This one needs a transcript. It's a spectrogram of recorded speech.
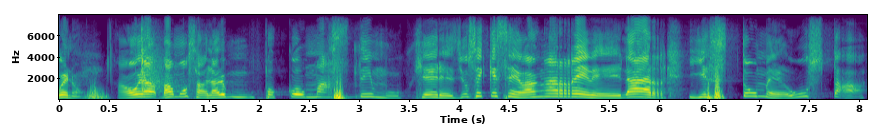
Bueno, ahora vamos a hablar un poco más de mujeres. Yo sé que se van a revelar y esto me gusta.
